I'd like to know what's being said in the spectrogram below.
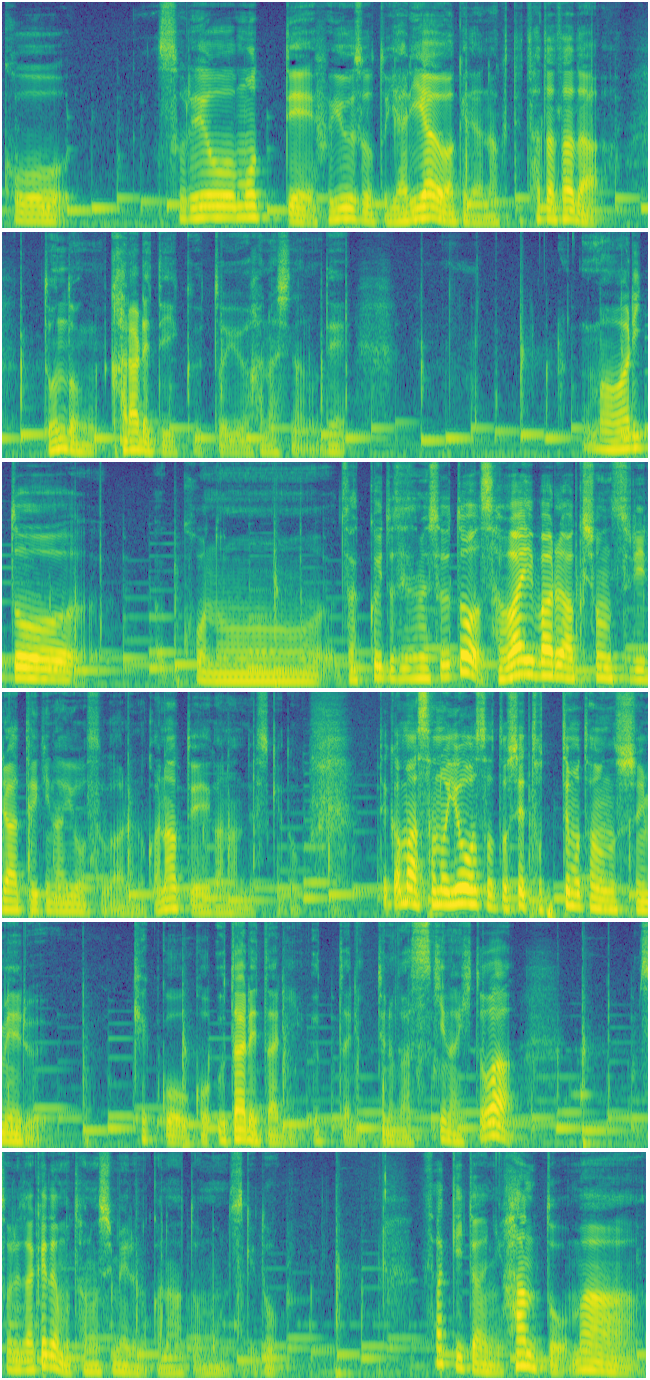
こうそれを持って富裕層とやり合うわけではなくてただただどんどん狩られていくという話なので、まあ、割とこのざっくりと説明するとサバイバルアクションスリラー的な要素があるのかなという映画なんですけど。てかまあその要素としてとっても楽しめる。結構こう撃たれたり撃ったりっていうのが好きな人はそれだけでも楽しめるのかなと思うんですけど。さっき言ったようにハント。まあ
